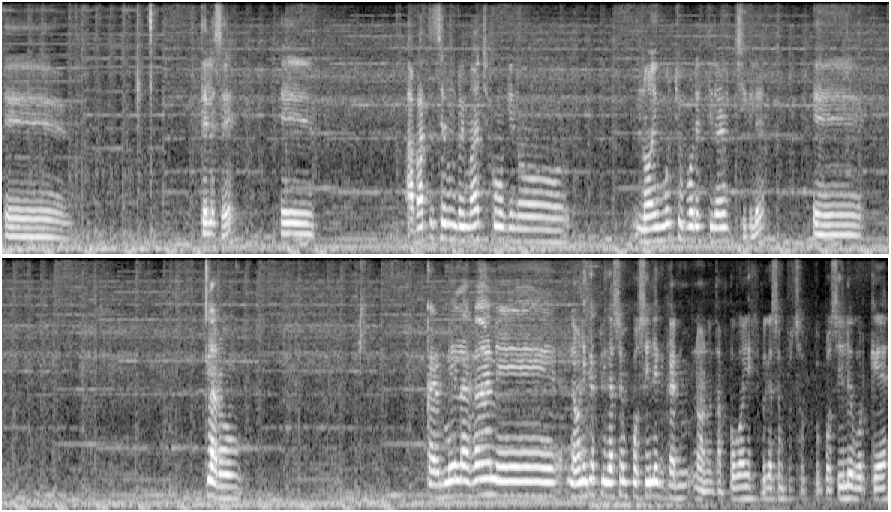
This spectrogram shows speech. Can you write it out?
eh, TLC. Eh, aparte de ser un rematch, como que no, no hay mucho por estirar el chicle. Eh, claro, Carmela gane. La única explicación posible que Carm- No, no, tampoco hay explicación pos- posible porque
